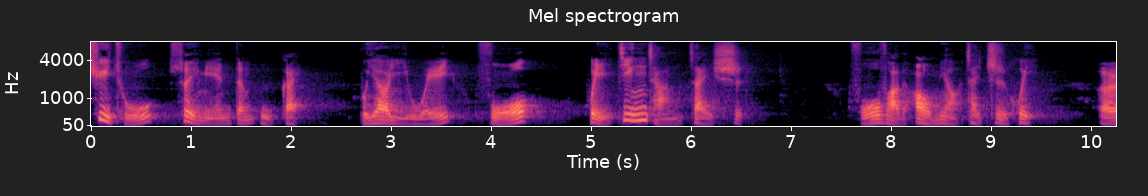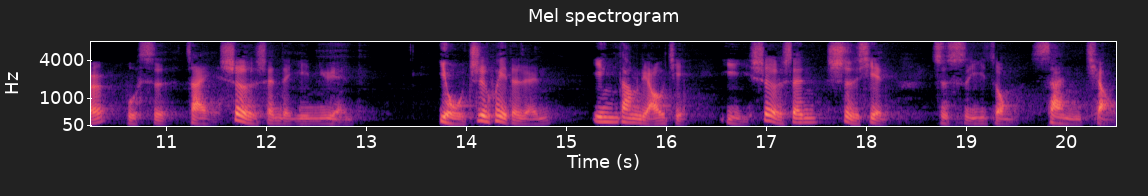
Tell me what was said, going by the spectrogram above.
去除睡眠等五盖。不要以为佛会经常在世，佛法的奥妙在智慧，而不是在色身的因缘。有智慧的人。应当了解，以色身视现，只是一种善巧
